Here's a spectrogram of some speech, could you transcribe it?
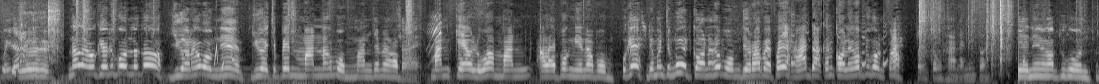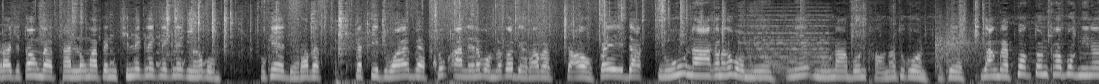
ไม่ได้ เออนั่นแหละโอเคทุกคนแล้วก็เหยื่อนะครับผมเนี่ยเหยื่อจะเป็นมันนะครับผมมันใช่ไหมครับ ใช่ มันแก้วหรือว่ามันอะไรพวกนี้นะครับผมโอเคเดี๋ยวมันจะมืดก่อนนะครับผมเดี๋ยวเราแบบไปหาดักกันก่อนเลยครับทุกคนไป ต้องต้องหั่นอันนี้ก่อน โอเคนี่นะครับทุกคนเราจะต้องแบบหั่นลงมาเป็นชิ้นเล็กๆเล็กๆนะครับผม โอเค เดี๋ยวเราแบบจะติดไว้แบบทุกอันเลยนะผมแล้วก็เดี๋ยวเราแบบจะเอาไปดักหนูนากันนะครับผมนี่อันนี้หนูนาบนเขานะทุกคนโอเค อย่างแบบพวกต้นข้าวพวกนี้นะ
